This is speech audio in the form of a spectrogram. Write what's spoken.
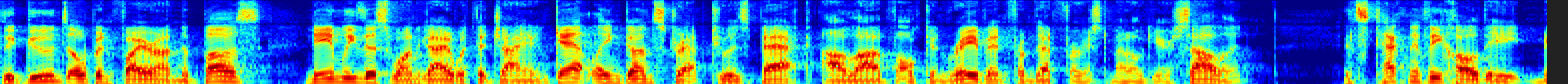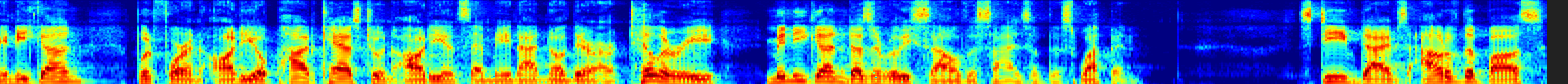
The goons open fire on the bus, namely this one guy with a giant Gatling gun strapped to his back, a la Vulcan Raven from that first Metal Gear Solid. It's technically called a minigun, but for an audio podcast to an audience that may not know their artillery, minigun doesn't really sell the size of this weapon. Steve dives out of the bus,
